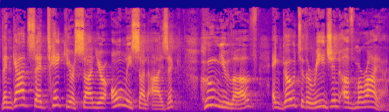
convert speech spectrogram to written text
Then God said, Take your son, your only son Isaac, whom you love, and go to the region of Moriah.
